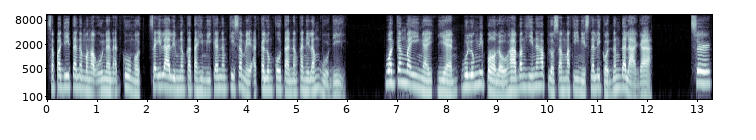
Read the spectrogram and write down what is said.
sa pagitan ng mga unan at kumot, sa ilalim ng katahimikan ng kisame at kalungkutan ng kanilang budi. Huwag kang maingay, Yen, bulong ni Polo habang hinahaplos ang makinis na likod ng dalaga. Sir,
